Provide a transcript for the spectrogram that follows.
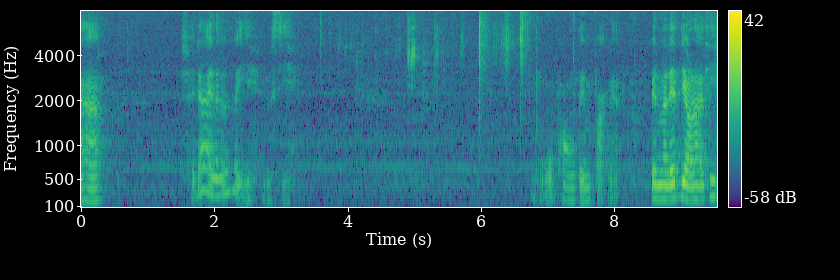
นะคะ ใช้ได้เลย ดูสิโอ้โหพองเต็มฝักเนี่ย เป็นเมล็ดเดียวนะคะที่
